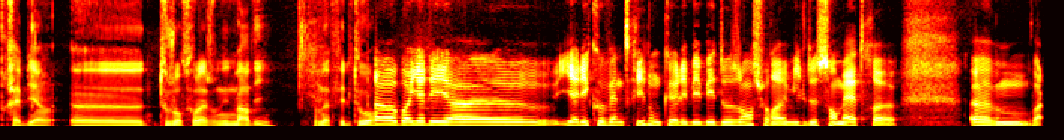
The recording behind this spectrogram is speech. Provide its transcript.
Très bien. Euh, toujours sur la journée de mardi On a fait le tour Euh, bon, Il y, a les, euh, il y a les Coventry, donc les bébés 2 ans sur euh, 1200 mètres. voilà.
